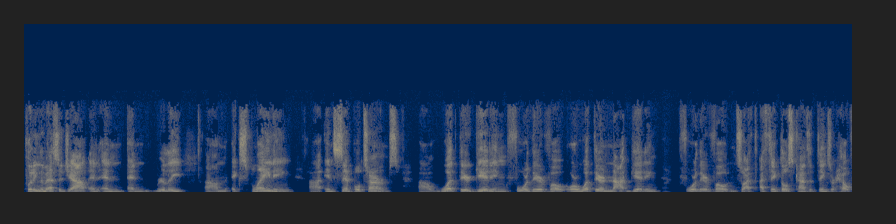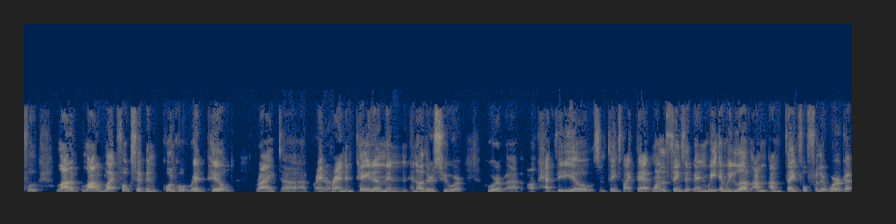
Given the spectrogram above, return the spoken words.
putting the message out and and and really um, explaining uh, in simple terms uh, what they're getting for their vote or what they're not getting for their vote. And so I, I, think those kinds of things are helpful. A lot of a lot of black folks have been quote unquote red pilled, right? Uh, Brand, yeah. Brandon Tatum and, and others who are who are uh, have videos and things like that. One of the things that and we and we love. I'm I'm thankful for their work. I,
